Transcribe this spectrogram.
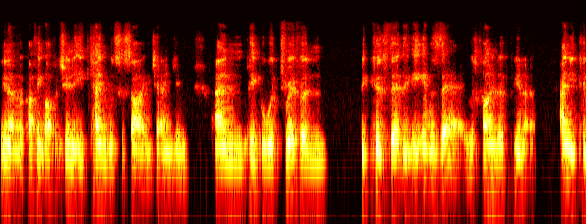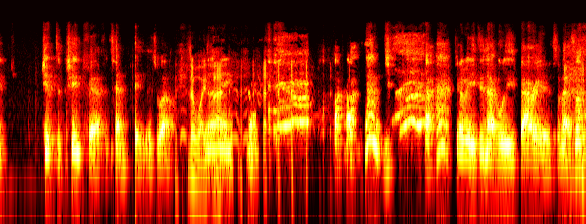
You know, I think opportunity came with society changing, and people were driven because it it was there. It was kind of, you know, and you could jib the tube fare for 10p as well. It's always You know I mean? Do you know what I mean? He didn't have all these barriers, and that's not.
